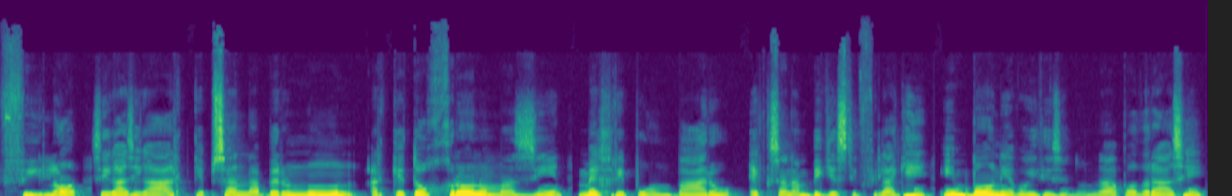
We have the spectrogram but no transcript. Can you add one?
φίλων. Σιγά σιγά άρχιψαν να περνούν αρκετό χρόνο μαζί, μέχρι που ο Μπάρου ξαναμπήκε στη φυλακή. Η Bonnie βοήθησε τον να αποδράσει,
